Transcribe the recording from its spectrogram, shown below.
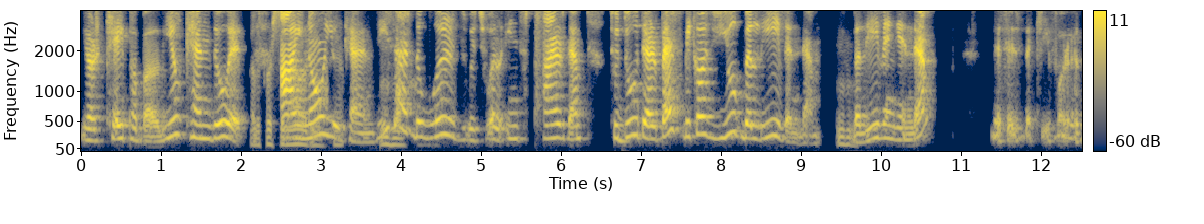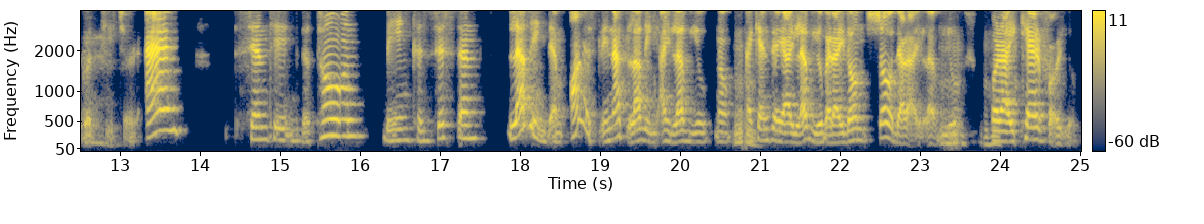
you're capable. You can do it. I know you yeah. can. These mm-hmm. are the words which will inspire them to do their best because you believe in them. Mm-hmm. Believing in them, this is the key for a good teacher. And setting the tone, being consistent, loving them honestly, not loving, I love you. No, mm-hmm. I can say I love you, but I don't show that I love mm-hmm. you, mm-hmm. but I care for you.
